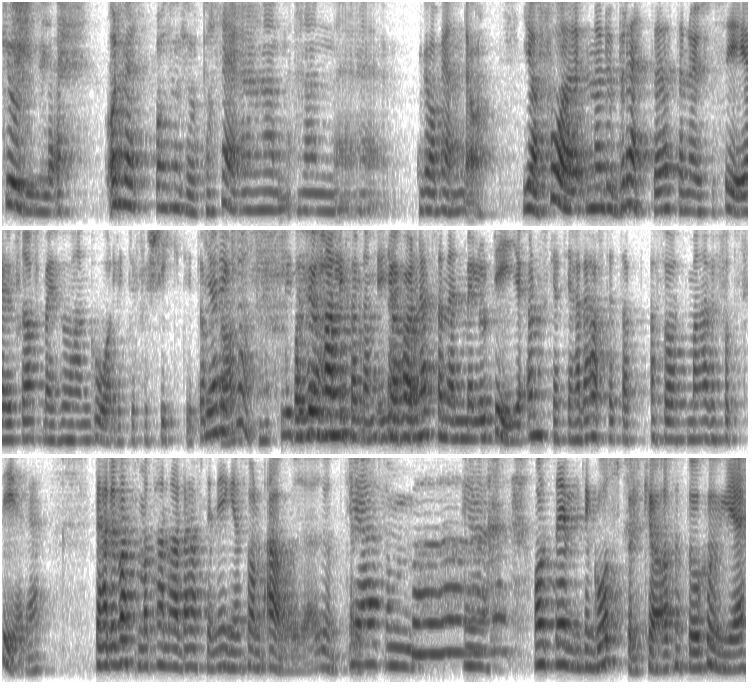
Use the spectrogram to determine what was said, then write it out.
Gulle. Och du vet, och sen så passerar han, han eh, vår vän då. Jag får, när du berättar detta nu så ser jag ju framför mig hur han går lite försiktigt också. Ja, det är klart. Lite Och hur han liksom, jag säkert. nästan en melodi. Jag önskar att jag hade haft detta, alltså att man hade fått se det. Det hade varit som att han hade haft en egen sån aura runt sig. Ja, som... Ja. Och att det är en liten gospelkör som står och sjunger.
